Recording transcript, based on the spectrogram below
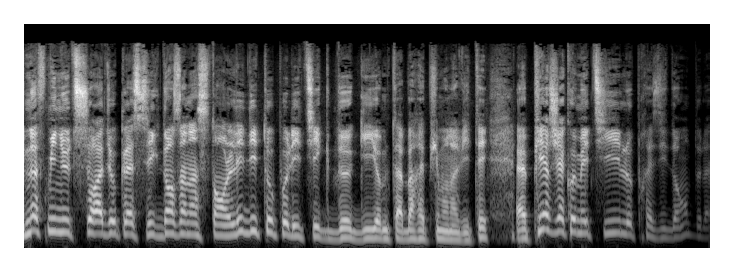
9 minutes sur Radio Classique. Dans un instant, l'édito politique de Guillaume Tabar et puis mon invité Pierre Giacometti, le président de la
